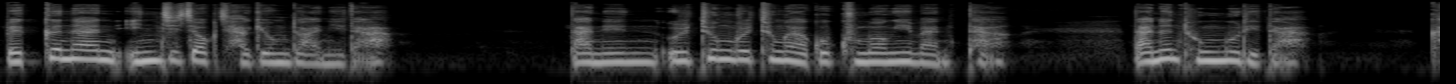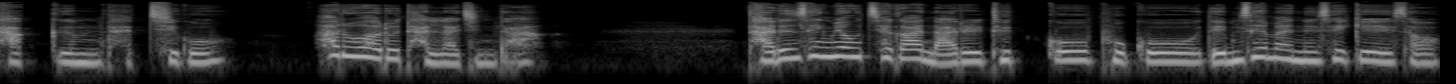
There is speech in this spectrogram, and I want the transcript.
매끈한 인지적 작용도 아니다. 나는 울퉁불퉁하고 구멍이 많다. 나는 동물이다. 가끔 다치고 하루하루 달라진다. 다른 생명체가 나를 듣고 보고 냄새 맡는 세계에서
